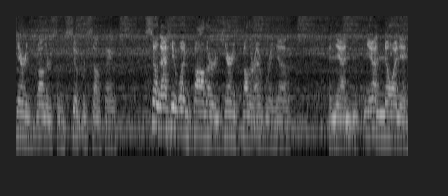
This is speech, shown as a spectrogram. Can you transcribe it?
Jerry's brother some soup or something so that he wouldn't bother Jerry's brother ever again. And yeah, you had no idea.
